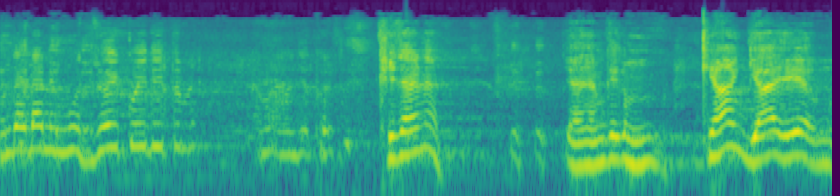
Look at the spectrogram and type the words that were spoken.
ઉંદરડાની મૂછ જોઈ કોઈ દી તમે ખીજાય ને? ત્યાં એમ કે ક્યાં ગયા એ આમ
